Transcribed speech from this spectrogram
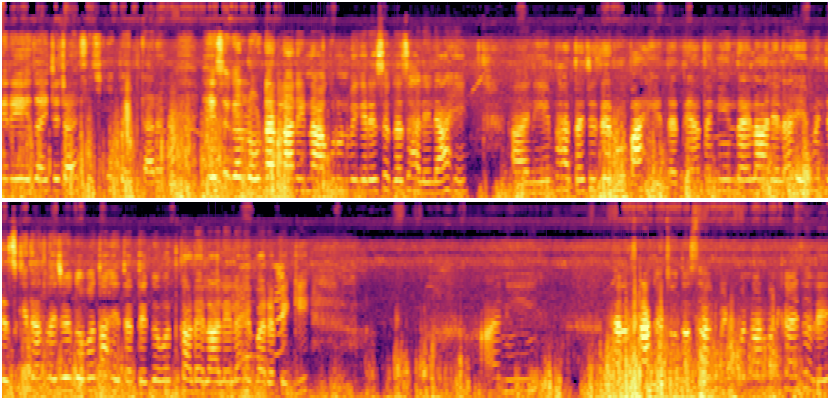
वगैरे जायचे चान्सेस खूप आहेत. कारण हे सगळं लोटारला आणि नांगरून वगैरे सगळं झालेलं आहे. आणि भाताचे जे रोप आहे तर ते आता निंदायला आलेलं आहे. म्हणजेच की त्यातलं जे गवत आहे तर ते गवत काढायला आलेलं आहे बऱ्यापैकी. आणि त्यालाच टाकायचं होतं सालपीठ पण नॉर्मल काय झाले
